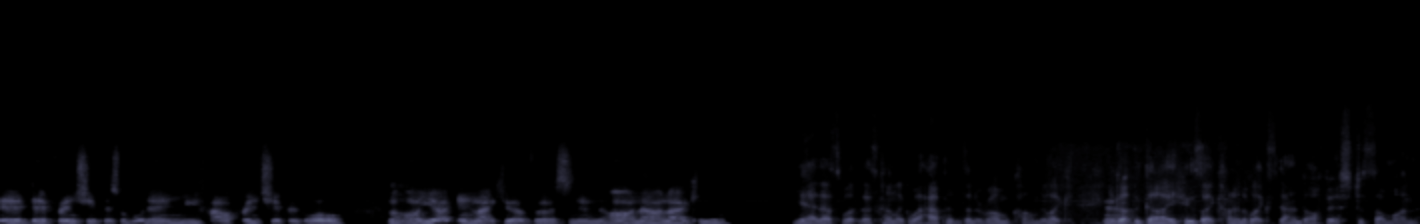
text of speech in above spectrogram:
their their friendship as well, their newfound friendship as well. Like, Mm. oh yeah, I didn't like you at first, and then oh now I like you. yeah that's what that's kind of like what happens in a rom-com like Yeah. you got the guy who's like kind of like standoffish to someone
